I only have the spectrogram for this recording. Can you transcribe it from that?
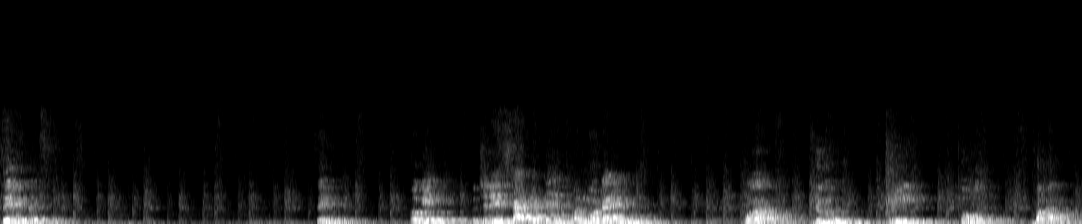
सेम इधर से सेम ओके तो चलिए स्टार्ट करते हैं one more time one two three four five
